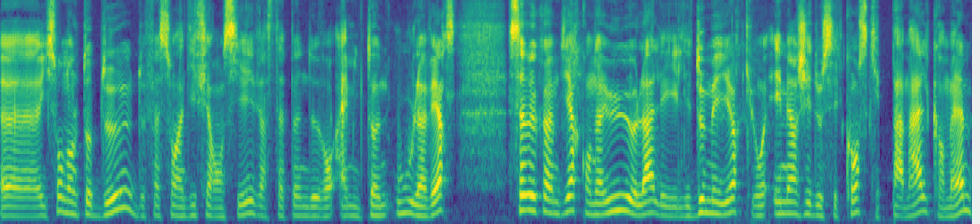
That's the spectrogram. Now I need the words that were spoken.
Euh, ils sont dans le top 2 de façon indifférenciée, Verstappen devant Hamilton ou l'inverse. Ça veut quand même dire qu'on a eu euh, là les, deux meilleurs qui ont émergé de cette course, qui est pas mal quand même.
